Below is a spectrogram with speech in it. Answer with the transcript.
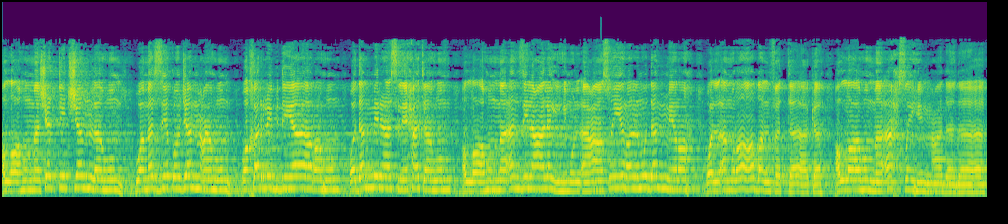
اللهم شتت شملهم ومزق جمعهم وخرب ديارهم ودمر أسلحتهم. اللهم أنزل عليهم الأعاصير المدمرة والأمراض الفتاكة. أحصهم عددا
